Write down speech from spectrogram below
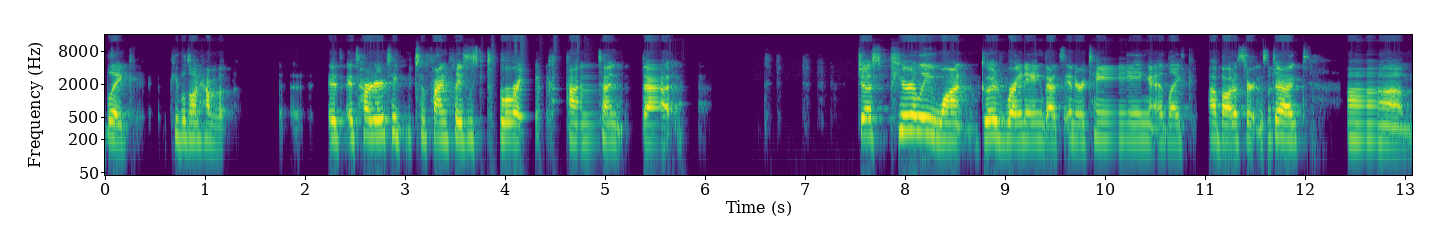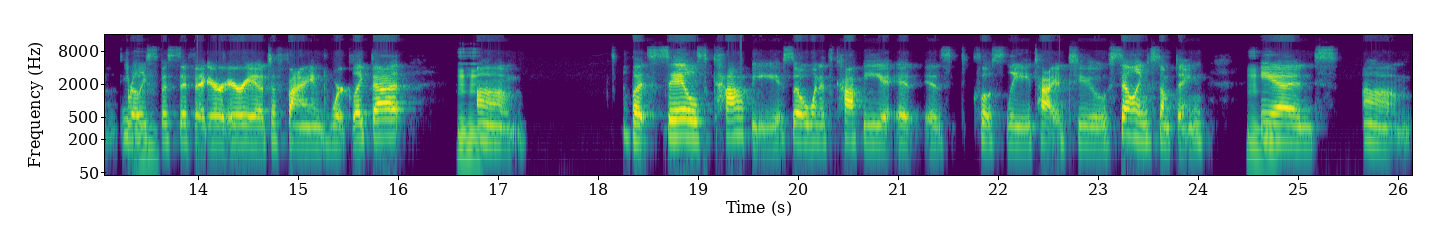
like people don't have it, it's harder to, to find places to write content that just purely want good writing that's entertaining and like about a certain subject um really mm-hmm. specific area to find work like that mm-hmm. um but sales copy so when it's copy it is closely tied to selling something mm-hmm. and um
